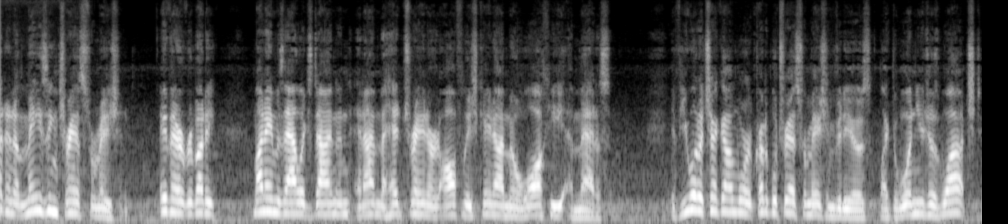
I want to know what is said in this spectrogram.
What an amazing transformation. Hey there, everybody. My name is Alex Diamond, and I'm the head trainer at Off Leash Canine Milwaukee and Madison. If you want to check out more incredible transformation videos like the one you just watched,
